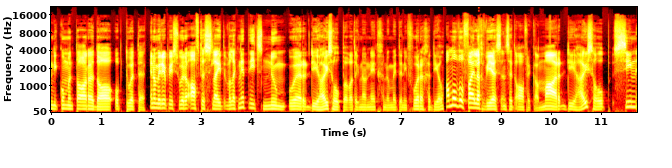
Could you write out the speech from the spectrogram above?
in die kommentare daar op Twitter en om hierdie episode af te sluit wil ek net iets noem oor die huishulpe wat ek nou net genoem het in die vorige deel almal wil veilig wees in Suid-Afrika maar die huishulp sien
